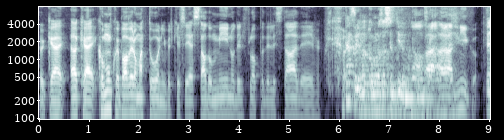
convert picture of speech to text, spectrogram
Ok, ok. Comunque povero Mattoni, perché se è stato meno del flop dell'estate, cioè qualcosa. Calcoli, manco me lo so sentito, ma No, non fra- Ah, ah, Nico. Cioè,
